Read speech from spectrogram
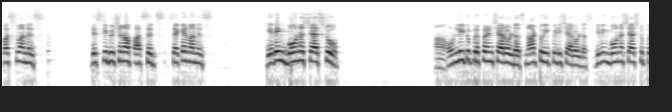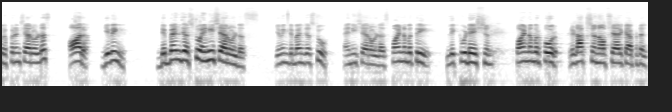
First one is distribution of assets. Second one is giving bonus shares to uh, only to preference shareholders, not to equity shareholders. Giving bonus shares to preference shareholders or giving debentures to any shareholders. Giving debentures to any shareholders. Point number three, liquidation. Point number four, reduction of share capital.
